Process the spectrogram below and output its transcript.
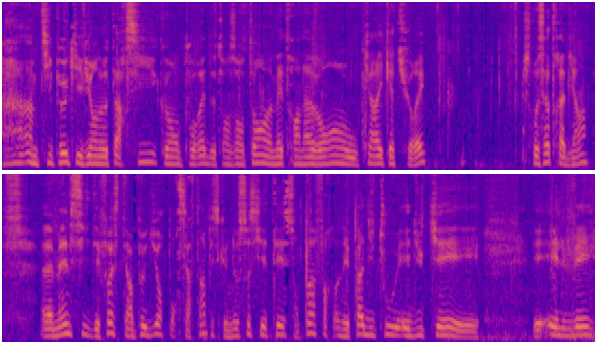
un petit peu qui vit en autarcie, qu'on pourrait de temps en temps mettre en avant ou caricaturer. Je trouve ça très bien, euh, même si des fois c'était un peu dur pour certains, puisque nos sociétés sont pas, n'est pas du tout éduquées et, élevées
